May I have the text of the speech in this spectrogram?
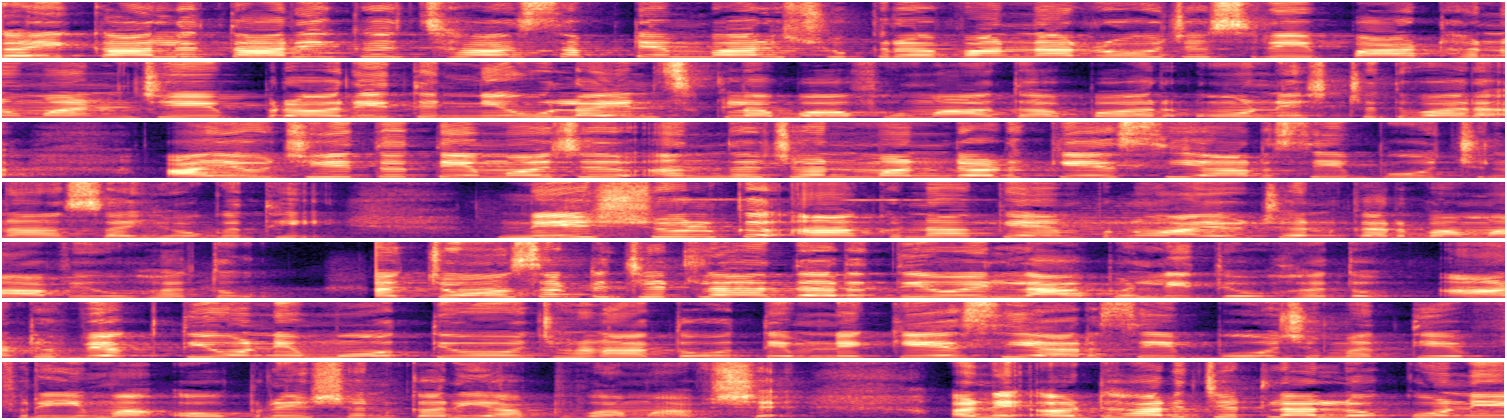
ગઈકાલ તારીખ છ સપ્ટેમ્બર શુક્રવારના રોજ શ્રી પાઠ હનુમાનજી પ્રેરિત new lions club of Madhapar honest દ્વારા આયોજિત તેમજ અંધજન મંડળ કેસીઆરસી ભુજના સહયોગથી નિઃશુલ્ક આંખના કેમ્પનું આયોજન કરવામાં આવ્યું હતું. ચોસઠ જેટલા દર્દીઓએ લાભ લીધો હતો. આઠ વ્યક્તિઓને મોતિયો જણાતો તેમને કેસીઆરસી ભુજ મધ્યે ફ્રીમાં ઓપરેશન કરી આપવામાં આવશે અને અઢાર જેટલા લોકોને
